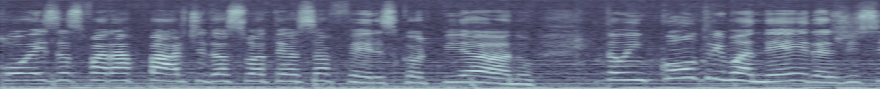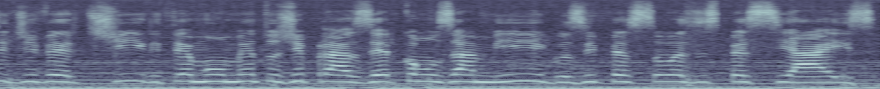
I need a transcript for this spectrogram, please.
coisas fará parte da sua terça-feira, escorpiano. Então encontre maneiras de se divertir e ter momentos de prazer com os amigos e pessoas especiais.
